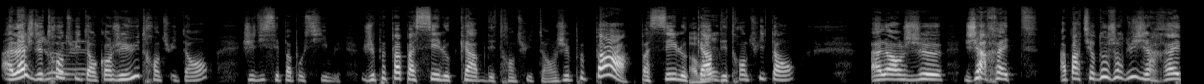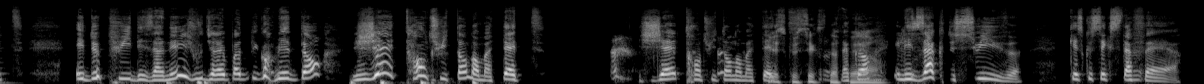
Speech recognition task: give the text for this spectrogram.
à l'âge de Je- 38 ans, quand j'ai eu 38 ans, j'ai dit c'est pas possible. Je peux pas passer le cap des 38 ans. Je peux pas passer le Ah cap bon? des 38 ans. Alors je j'arrête. À partir d'aujourd'hui, j'arrête. Et depuis des années, je vous dirai pas depuis combien de temps, j'ai 38 ans dans ma tête. J'ai 38 ans dans ma tête. Qu'est-ce que c'est que cette D'accord? affaire? Et les actes suivent. Qu'est-ce que c'est que cette affaire?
